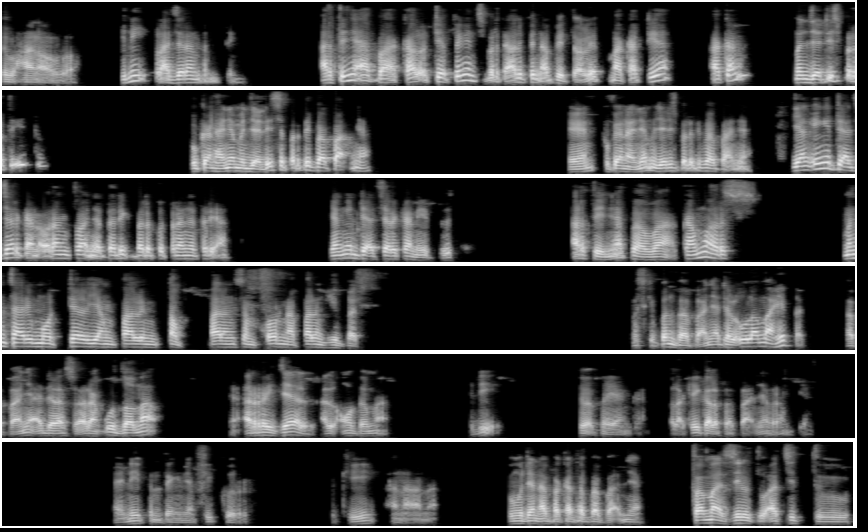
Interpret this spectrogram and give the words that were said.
Subhanallah. Ini pelajaran penting. Artinya apa? Kalau dia pengen seperti Ali bin Abi Thalib, maka dia akan menjadi seperti itu. Bukan hanya menjadi seperti bapaknya, Ya, kan? bukan hanya menjadi seperti bapaknya. Yang ingin diajarkan orang tuanya tadi kepada putranya tadi apa? Yang ingin diajarkan itu artinya bahwa kamu harus mencari model yang paling top, paling sempurna, paling hebat. Meskipun bapaknya adalah ulama hebat. Bapaknya adalah seorang ulama, ar-rijal, al-ulama. Jadi, coba bayangkan. Apalagi kalau bapaknya orang biasa. Nah, ini pentingnya figur bagi anak-anak. Kemudian apa kata bapaknya? Famazil tu ajitu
